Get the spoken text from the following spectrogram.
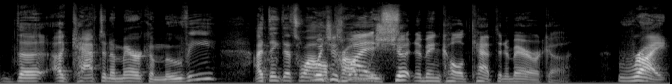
the a Captain America movie. I think that's why Which I'll is why it shouldn't have been called Captain America. right,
